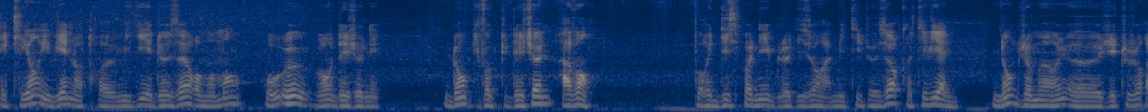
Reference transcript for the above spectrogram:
les clients, ils viennent entre midi et 2 heures au moment où eux vont déjeuner. Donc, il faut que tu déjeunes avant pour être disponible, disons, à midi, 2 heures quand ils viennent. Donc, euh, j'ai toujours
